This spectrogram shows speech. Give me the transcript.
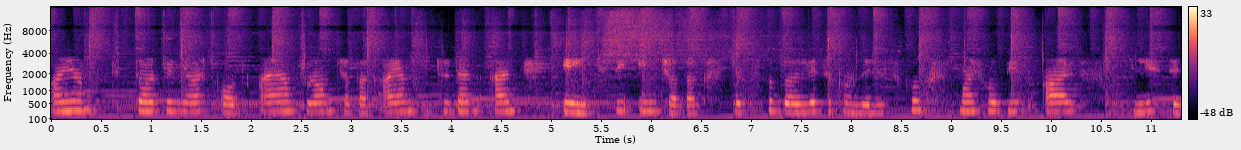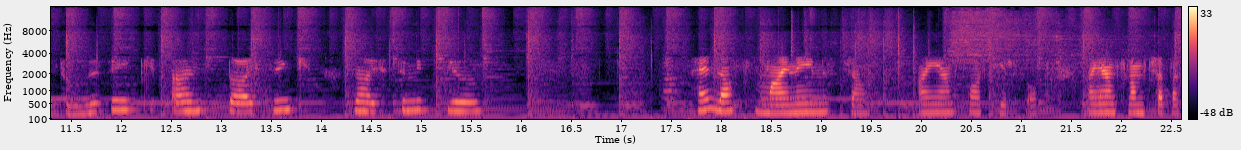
I am 13 years old. I am from Çatak. I am student at AHC in Çatak. Yatılı Bölge Secondary School. My hobbies are listen to music and dancing. Nice to meet you. Hello, my name is Can. I am 40 years old. I am from Çatak.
